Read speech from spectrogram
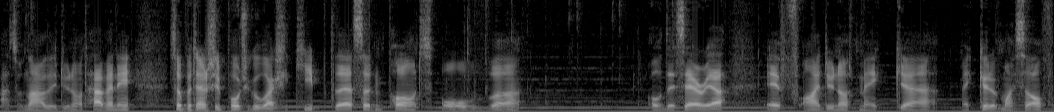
as of now they do not have any. So potentially Portugal will actually keep the certain parts of uh, of this area if I do not make uh, make good of myself.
